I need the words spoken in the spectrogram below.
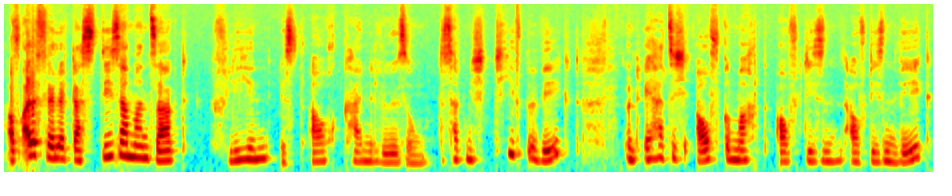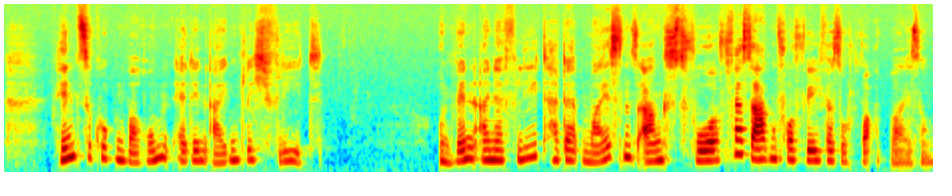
Auf alle Fälle, dass dieser Mann sagt, Fliehen ist auch keine Lösung. Das hat mich tief bewegt und er hat sich aufgemacht auf diesen, auf diesen Weg, hinzugucken, warum er denn eigentlich flieht. Und wenn einer flieht, hat er meistens Angst vor Versagen, vor Fehlversuch, vor Abweisung.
